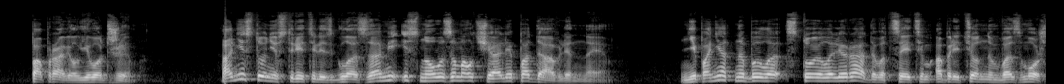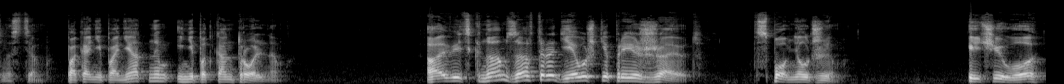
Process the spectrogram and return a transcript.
– поправил его Джим. Они с Тони встретились глазами и снова замолчали подавленные. Непонятно было, стоило ли радоваться этим обретенным возможностям, пока непонятным и неподконтрольным. «А ведь к нам завтра девушки приезжают», – вспомнил Джим. «И чего?»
